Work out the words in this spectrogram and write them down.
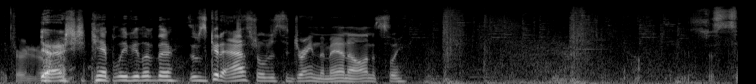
They turn it Yeah, I around. actually can't believe he lived there. It was good astral just to drain the mana, honestly. Just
